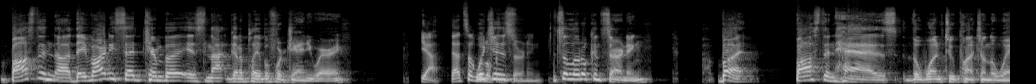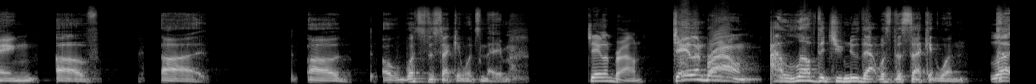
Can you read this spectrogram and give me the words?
Boston, uh, they've already said Kemba is not going to play before January, Yeah, that's a little which is concerning. it's a little concerning. But Boston has the one-two punch on the wing of, uh, uh, uh what's the second one's name? Jaylen Brown. Jaylen Brown. I love that you knew that was the second one. Look,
